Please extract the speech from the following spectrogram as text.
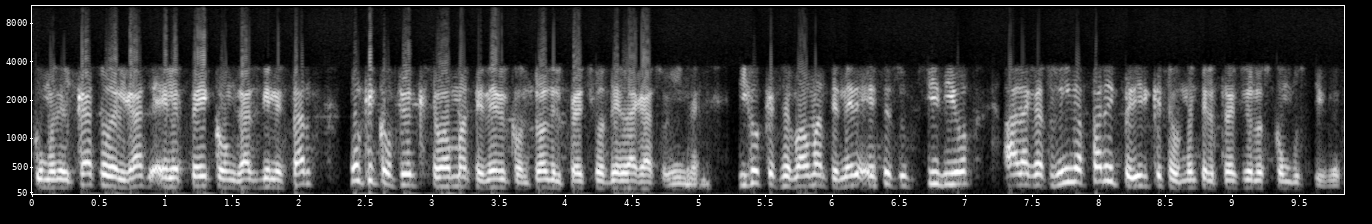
como en el caso del gas LP con gas bienestar, porque confió en que se va a mantener el control del precio de la gasolina. Dijo que se va a mantener este subsidio a la gasolina para impedir que se aumente el precio de los combustibles.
